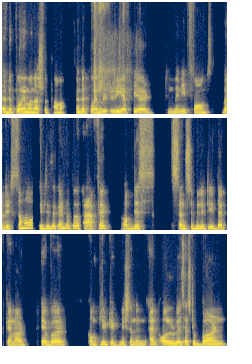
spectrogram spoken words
uh, the poem on Ashwatthama. And that poem re- reappeared in many forms but it's somehow it is a kind of a affect of this sensibility that cannot ever complete its mission and, and always has to burn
